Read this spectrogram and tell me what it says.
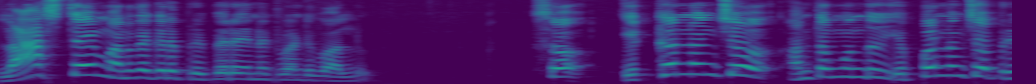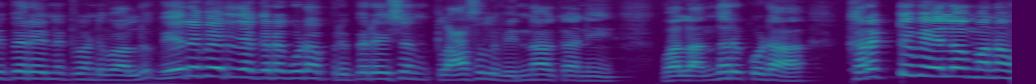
లాస్ట్ టైం మన దగ్గర ప్రిపేర్ అయినటువంటి వాళ్ళు సో ఎక్కడి నుంచో అంతకుముందు ఎప్పటి నుంచో ప్రిపేర్ అయినటువంటి వాళ్ళు వేరే వేరే దగ్గర కూడా ప్రిపరేషన్ క్లాసులు విన్నా కానీ వాళ్ళందరూ కూడా కరెక్ట్ వేలో మనం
